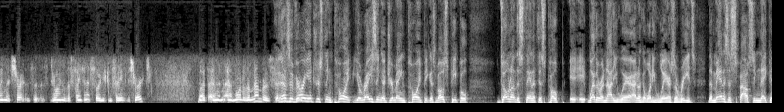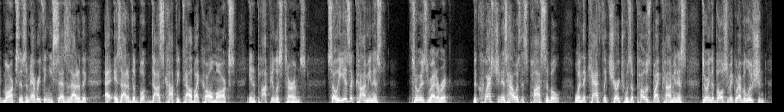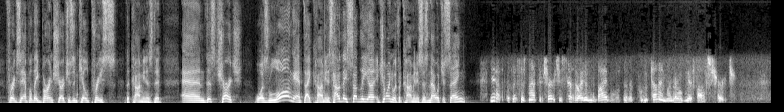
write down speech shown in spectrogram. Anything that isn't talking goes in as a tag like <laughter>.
join the church, join the Satanists so you can save the church. But and, and one of the members. That's a very interesting point. You're raising a germane point because most people don't understand that this Pope, it, it, whether or not he wear, I don't know what he wears or reads. The man is espousing naked Marxism. Everything he says is out of the uh, is out of the book Das Kapital by Karl Marx in populist terms. So he is a communist through his rhetoric. The question is, how is this possible? When the Catholic Church was opposed by communists during the Bolshevik Revolution, for example, they burned churches and killed priests. The communists did, and this church was long anti-communist. How did they suddenly uh, join with the communists? Isn't that what you're saying? Yes, but this is not the church. It says right in the Bible that there will come a time when there will be a false church.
